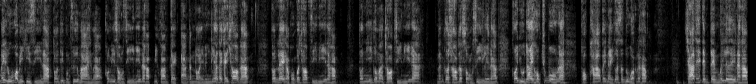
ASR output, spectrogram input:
ไม่รู้ว่ามีกี่สีนะครับ ตอนที่ผมซื้อมาเห็นไหมครับเขามี 2 สีนี้นะครับมีความแตกต่างกันหน่อยนึงแล้วแต่ใครชอบนะครับ ตอนแรกอะผมก็ชอบสีนี้นะครับ ตอนนี้ก็มาชอบสีนี้นะนั้นก็ชอบทั้งสองสีเลยนะครับ ก็อยู่ได้ 6 ชั่วโมงนะพกพาไปไหนก็สะดวกนะครับ ชาร์จให้เต็มๆไว้เลยนะครับ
